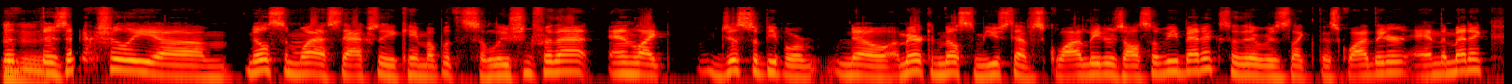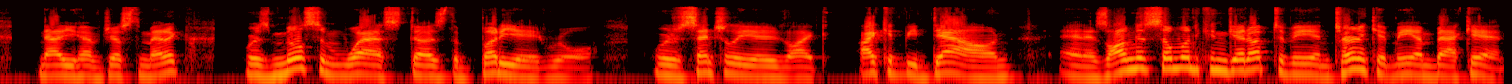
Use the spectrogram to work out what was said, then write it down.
But Mhm. There's actually um, Milsim West actually came up with a solution for that, and like just so people know, American Milsim used to have squad leaders also be medics, so there was like the squad leader and the medic. Now you have just the medic, whereas Milsim West does the buddy aid rule, where essentially is like I could be down, and as long as someone can get up to me and tourniquet me, I'm back in.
